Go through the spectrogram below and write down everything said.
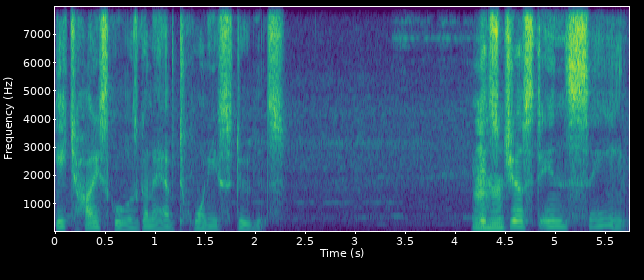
Each high school is going to have 20 students. It's just insane.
